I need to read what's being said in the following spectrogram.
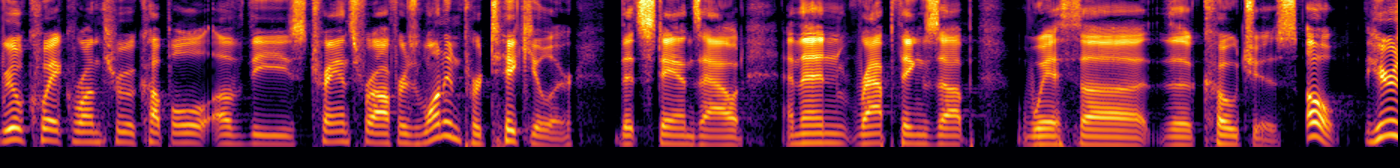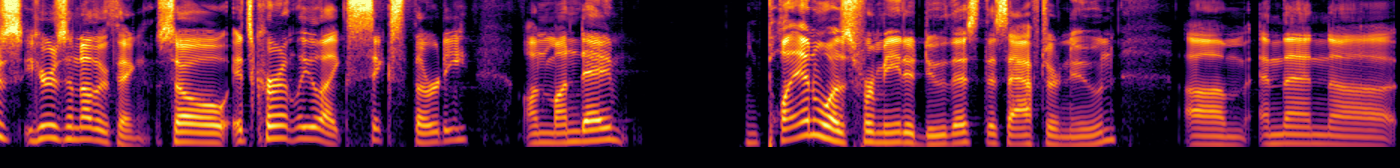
real quick run through a couple of these transfer offers, one in particular that stands out, and then wrap things up with uh, the coaches. Oh, here's here's another thing. So it's currently like 6:30 on Monday. Plan was for me to do this this afternoon, um, and then uh,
